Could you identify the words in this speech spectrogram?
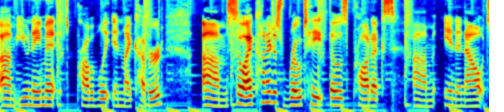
um, you name it, it's probably in my cupboard. Um, so I kind of just rotate those products um, in and out.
